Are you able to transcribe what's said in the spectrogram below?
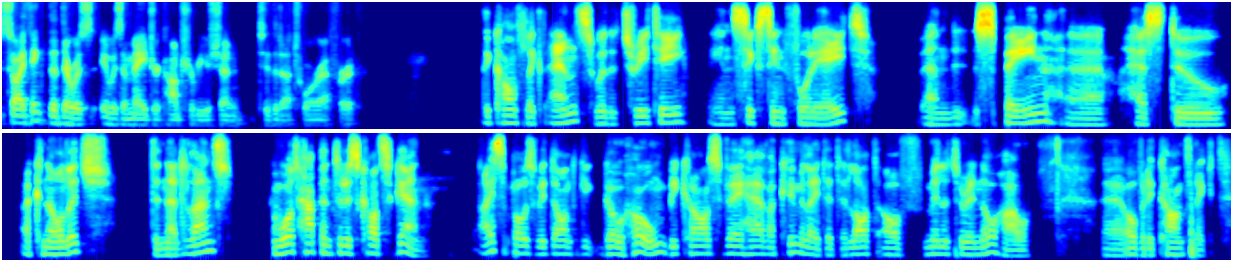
So I think that there was it was a major contribution to the Dutch war effort the conflict ends with a treaty in 1648, and Spain uh, has to acknowledge the Netherlands. And what happened to the Scots again? I suppose we don't go home because they have accumulated a lot of military know how uh, over the conflict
